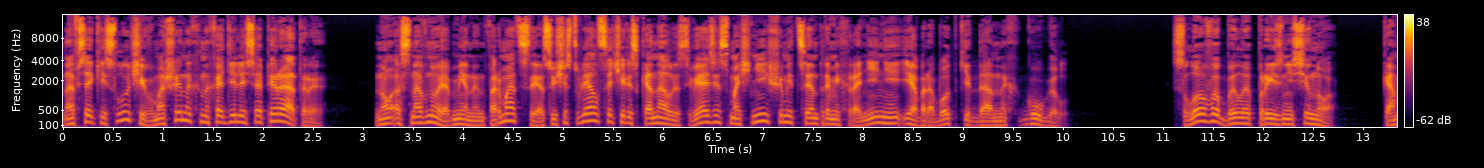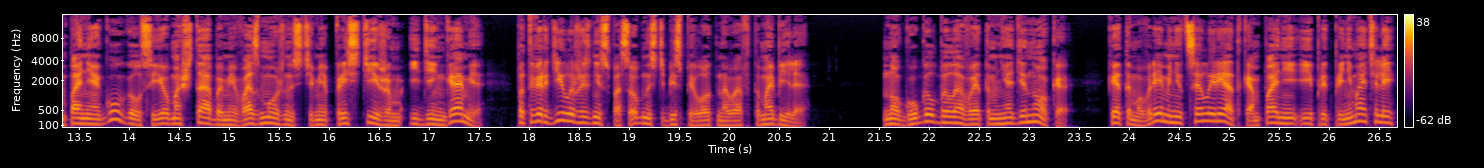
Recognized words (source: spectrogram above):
На всякий случай в машинах находились операторы, но основной обмен информацией осуществлялся через каналы связи с мощнейшими центрами хранения и обработки данных Google. Слово было произнесено. Компания Google с ее масштабами, возможностями, престижем и деньгами подтвердила жизнеспособность беспилотного автомобиля. Но Google была в этом не одинока. К этому времени целый ряд компаний и предпринимателей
